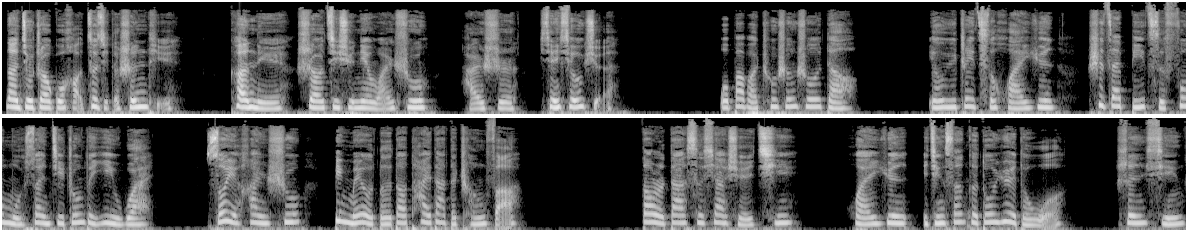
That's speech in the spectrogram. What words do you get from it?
那就照顾好自己的身体，看你是要继续念完书，还是先休学？”我爸爸出声说道：“由于这次怀孕是在彼此父母算计中的意外，所以汉书并没有得到太大的惩罚。到了大四下学期，怀孕已经三个多月的我，身形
